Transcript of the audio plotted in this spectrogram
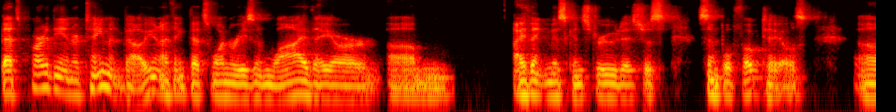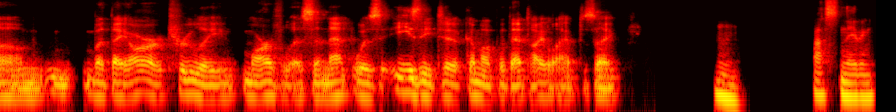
that's part of the entertainment value. And I think that's one reason why they are, um, I think, misconstrued as just simple folk tales um, but they are truly marvelous. And that was easy to come up with that title, I have to say. Hmm. Fascinating.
